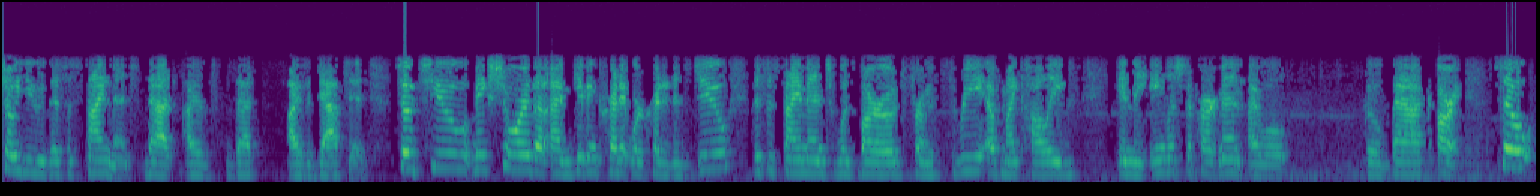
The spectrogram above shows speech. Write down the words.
show you this assignment that I've, that I've adapted. So to make sure that I'm giving credit where credit is due, this assignment was borrowed from three of my colleagues in the English department. I will go back. All right. So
